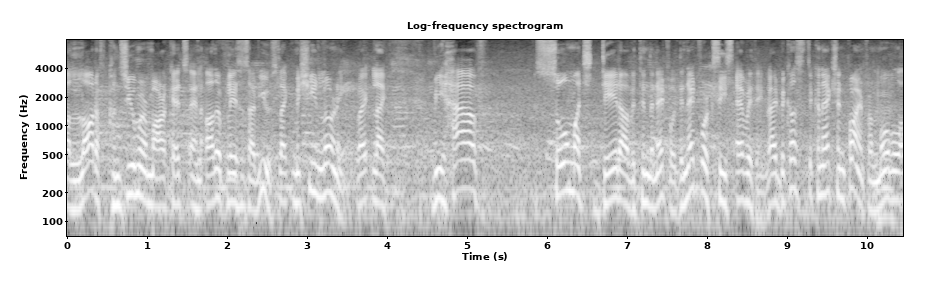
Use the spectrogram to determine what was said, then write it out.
a lot of consumer markets and other places have used, like machine learning, right? Like, we have so much data within the network. The network sees everything, right? Because it's the connection point from mm -hmm. mobile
